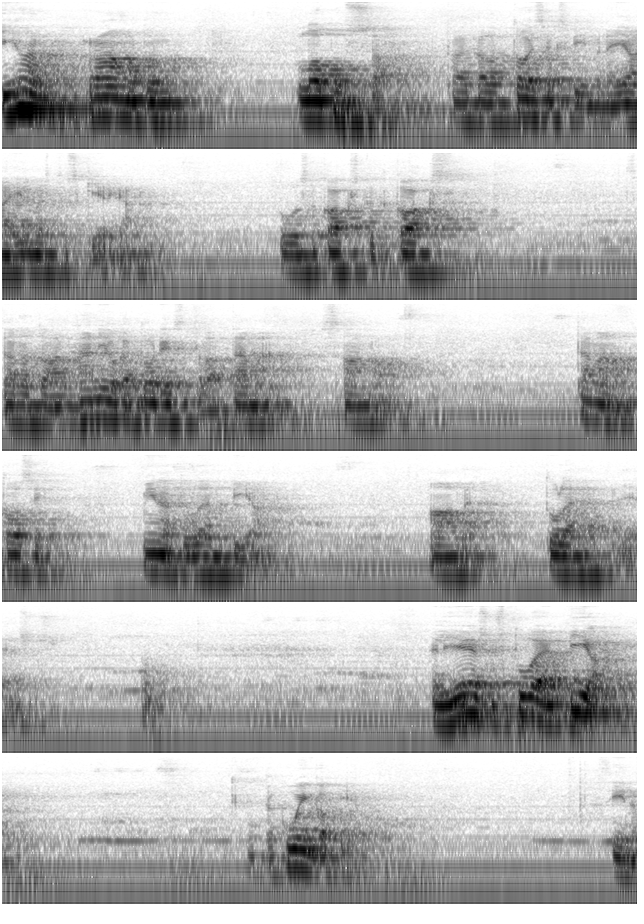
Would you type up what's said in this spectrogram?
Ihan raamatun lopussa, taitaa olla toiseksi viimeinen ja ilmestyskirjan, luvussa 22, sanotaan, hän joka todistaa tämän, sanoo, tämä on tosi, minä tulen pian. Aamen. Tule Herra Jeesus. Eli Jeesus tulee pian. Mutta kuinka pian? Siinä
